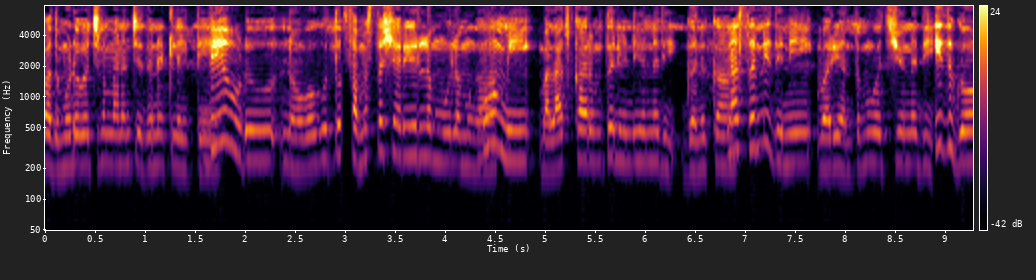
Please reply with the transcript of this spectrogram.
పదమూడవ వచనం మనం చదివినట్లయితే దేవుడు నోవహుతో సమస్త శరీరుల మూలముగా భూమి బలాత్కారంతో నిండి ఉన్నది. గనుక నా సన్నిధిని వారి అంతము వచ్చి ఉన్నది. ఇదిగో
